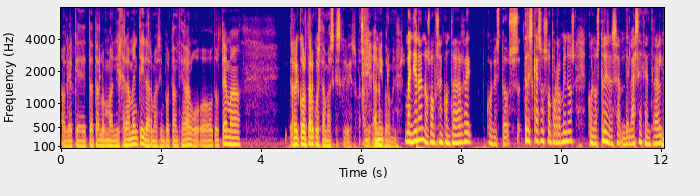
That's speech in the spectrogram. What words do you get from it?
habría que tratarlo más ligeramente y dar más importancia a algo o otro tema. Recortar cuesta más que escribir, a mí, por lo menos. Mañana nos vamos a encontrar eh, con estos tres casos, o por lo menos con los tres del Asia Central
